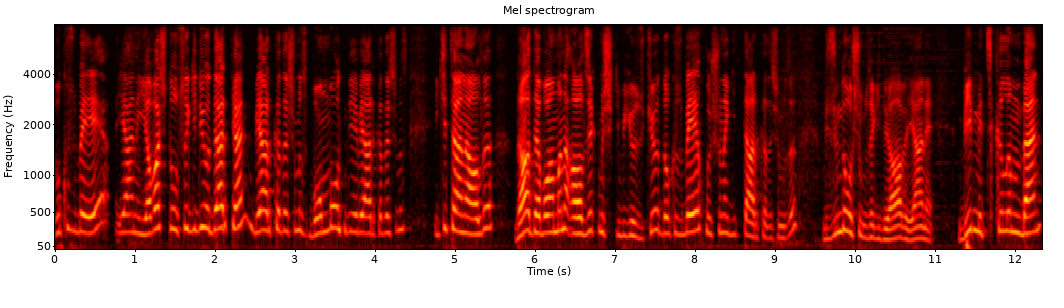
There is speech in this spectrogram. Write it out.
9B'ye yani yavaş da olsa gidiyor derken bir arkadaşımız Bonbon diye bir arkadaşımız iki tane aldı. Daha devamını alacakmış gibi gözüküyor. 9B'ye hoşuna gitti arkadaşımızın. Bizim de hoşumuza gidiyor abi yani. Bir Mythical'ım ben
